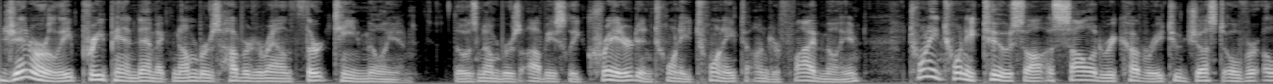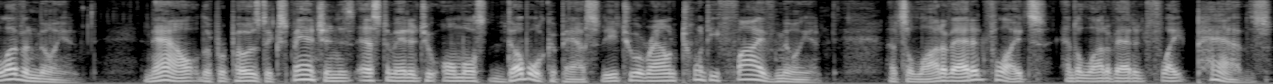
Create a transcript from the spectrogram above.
Generally, pre pandemic numbers hovered around 13 million. Those numbers obviously cratered in 2020 to under 5 million. 2022 saw a solid recovery to just over 11 million. Now, the proposed expansion is estimated to almost double capacity to around 25 million. That's a lot of added flights and a lot of added flight paths,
